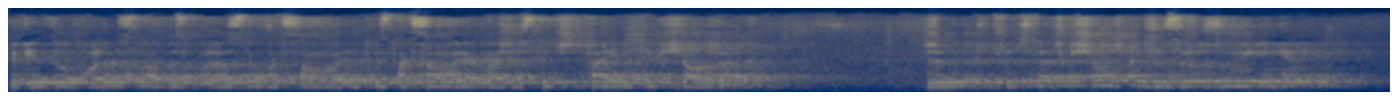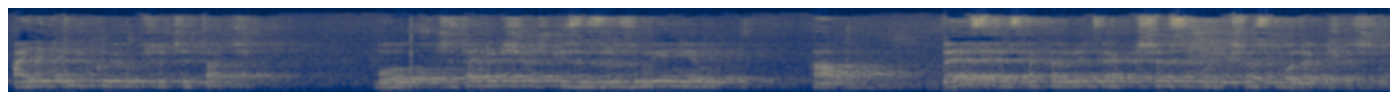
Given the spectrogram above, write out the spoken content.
wiedzą bolesną a bezbolesną, tak samo, to jest tak samo jak właśnie z tym czytaniem tych książek, żeby przeczytać książkę ze zrozumieniem, a nie tylko ją przeczytać. Bo czytanie książki ze zrozumieniem, a bez to jest taka różnica jak krzesło i krzesło elektryczne.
